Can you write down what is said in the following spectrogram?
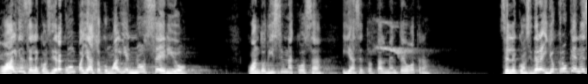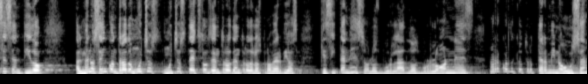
o a alguien se le considera como un payaso, como alguien no serio, cuando dice una cosa y hace totalmente otra. Se le considera, y yo creo que en ese sentido, al menos he encontrado muchos, muchos textos dentro, dentro de los proverbios que citan eso, los, los burlones, no recuerdo qué otro término usa,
